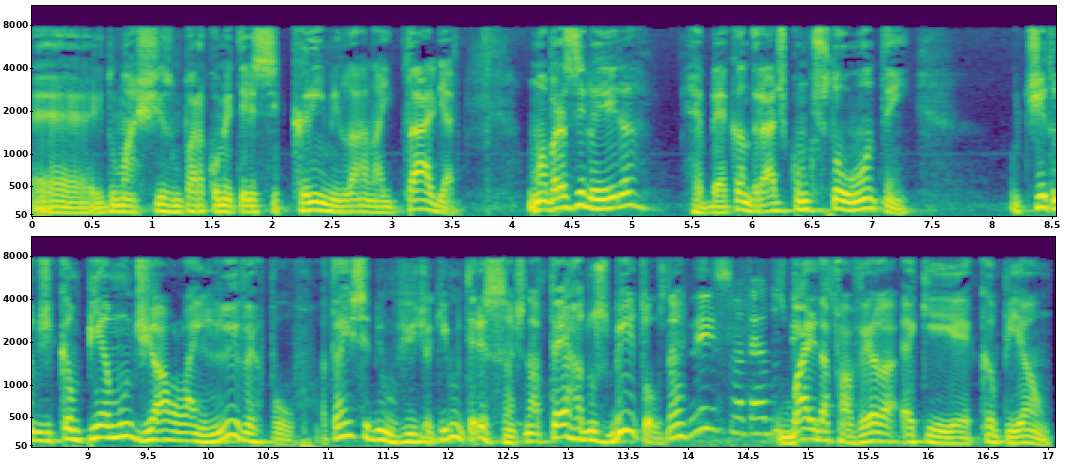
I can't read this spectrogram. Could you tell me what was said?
é, e do machismo para cometer esse crime lá na Itália, uma brasileira, Rebeca Andrade, conquistou ontem o título de campeã mundial lá em Liverpool. Até recebi um vídeo aqui muito interessante, na terra dos Beatles, né? Isso, na terra dos o Beatles. baile da favela é que é campeão.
